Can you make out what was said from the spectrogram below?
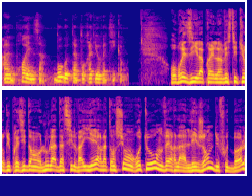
Anne Proenza, Bogota pour Radio Vatican. Au Brésil, après l'investiture du président Lula da Silva hier, l'attention retourne vers la légende du football.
